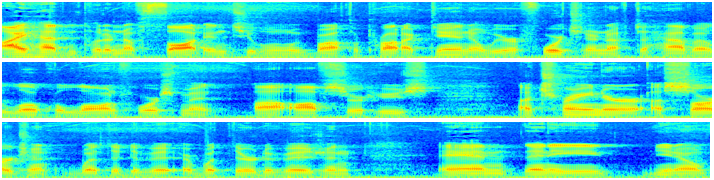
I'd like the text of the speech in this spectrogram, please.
I hadn't put enough thought into when we brought the product in, and we were fortunate enough to have a local law enforcement uh, officer who's a trainer, a sergeant with the divi- with their division, and then he, you know,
